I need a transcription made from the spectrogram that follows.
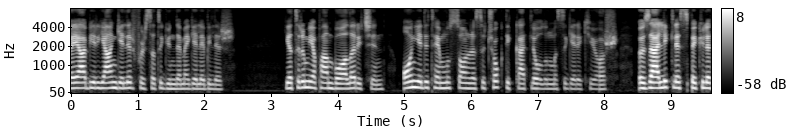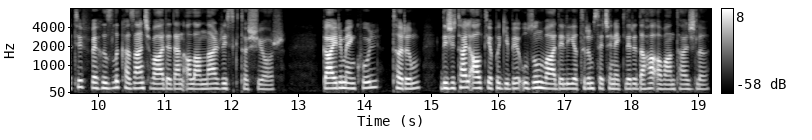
veya bir yan gelir fırsatı gündeme gelebilir. Yatırım yapan boğalar için 17 Temmuz sonrası çok dikkatli olunması gerekiyor. Özellikle spekülatif ve hızlı kazanç vaat eden alanlar risk taşıyor. Gayrimenkul, tarım, dijital altyapı gibi uzun vadeli yatırım seçenekleri daha avantajlı.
